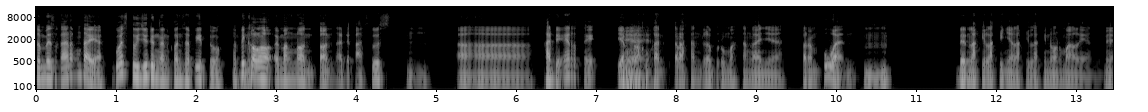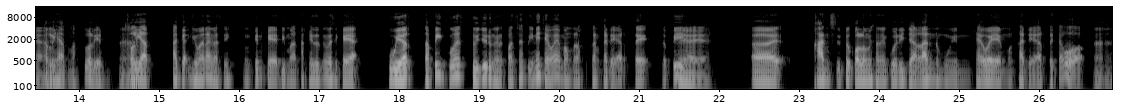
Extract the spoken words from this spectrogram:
sampai sekarang entah ya, gue setuju dengan konsep itu. Tapi Mhm. kalau emang nonton ada kasus Mm-mm. eh KDRT yang iya. melakukan kekerasan dalam rumah tangganya perempuan Mm-mm. Dan laki-lakinya laki-laki normal yang Iya. terlihat maskulin, Nah. kelihat agak gimana gak sih? Mungkin kayak di mata kita tuh masih kayak weird, tapi gue setuju dengan konsep ini cewek emang melakukan KDRT. Tapi Iya iya. eh kans itu kalau misalnya gue di jalan nemuin cewek yang meng-KDRT cowok, Heeh.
